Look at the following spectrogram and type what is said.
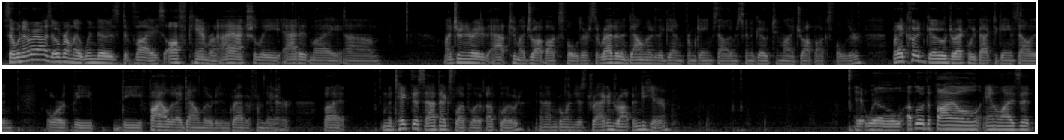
So whenever I was over on my Windows device, off camera, I actually added my um, my generated app to my Dropbox folder. So rather than download it again from GameSalad, I'm just going to go to my Dropbox folder. But I could go directly back to GameSalad and, or the the file that I downloaded and grab it from there. But I'm going to take this AppX upload, upload and I'm going to just drag and drop into here. It will upload the file, analyze it,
